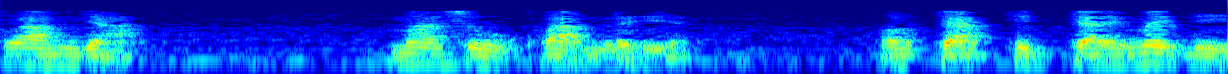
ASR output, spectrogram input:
ความอยากมาสู่ความละเอียด ออกจากจิตใจไม่ดี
